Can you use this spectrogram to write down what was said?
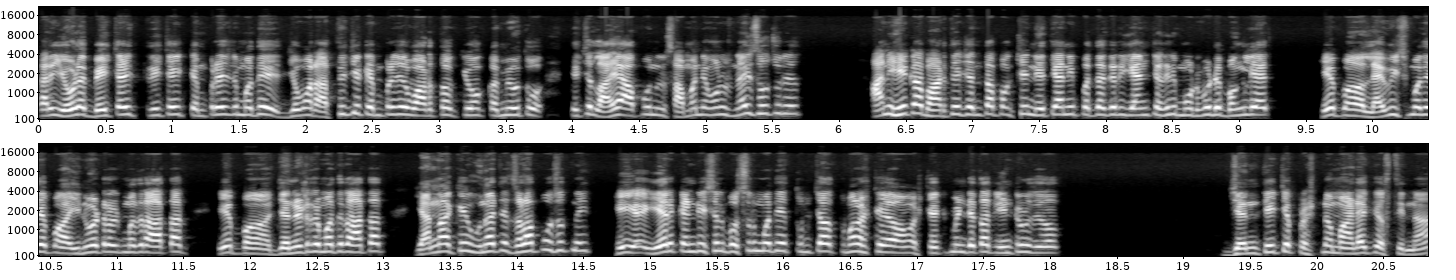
कारण एवढ्या बेचाळीस त्रेचाळीस टेम्परेचरमध्ये जेव्हा रात्रीचे टेम्परेचर वाढतं किंवा कमी होतो त्याचे लाह्या आपण सामान्य माणूस नाही सोचू देत. आणि हे काय भारतीय जनता पक्ष नेते आणि पदाधिकारी यांच्या घरी मोठमोठे बंगले आहेत. हे लॅविशमध्ये इन्व्हर्टरमध्ये राहतात हे जनरेटरमध्ये राहतात. यांना काही उन्हाच्या झळा पोहोचत नाहीत. हे एअर कंडिशन बसून मध्ये तुमच्या तुम्हाला स्टेटमेंट देतात इंटरव्ह्यू देतात. जनतेचे प्रश्न मांडायचे असतील ना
